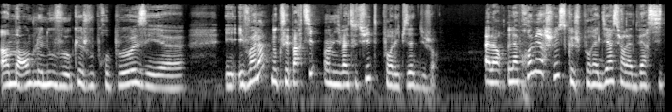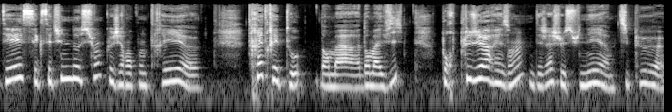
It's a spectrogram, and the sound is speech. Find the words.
un angle nouveau que je vous propose. Euh, et, voilà, donc c'est parti, on y va tout de suite pour l'épisode du jour. Alors, la première chose que je pourrais dire sur l'adversité, c'est que c'est une notion que j'ai rencontrée euh, très très tôt dans ma, dans ma vie, pour plusieurs raisons. Déjà, je suis née un petit peu, euh,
